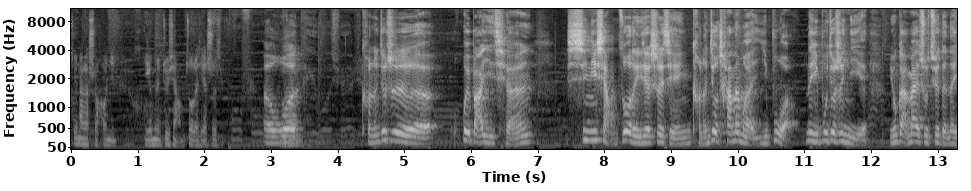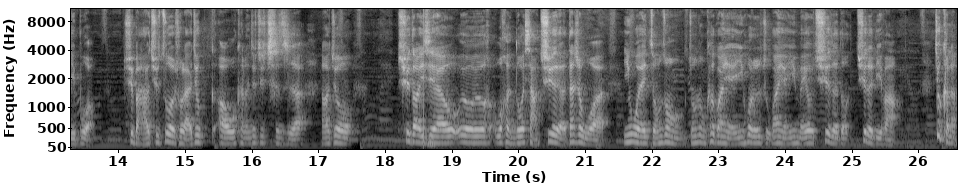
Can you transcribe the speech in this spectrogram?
就那个时候你你有没有最想做的一些事情？呃，我可能就是会把以前心里想做的一些事情，可能就差那么一步，那一步就是你勇敢迈出去的那一步，去把它去做出来。就哦，我可能就去辞职，然后就去到一些呃我很多想去的，但是我因为种种种种客观原因或者是主观原因没有去的都去的地方。就可能，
